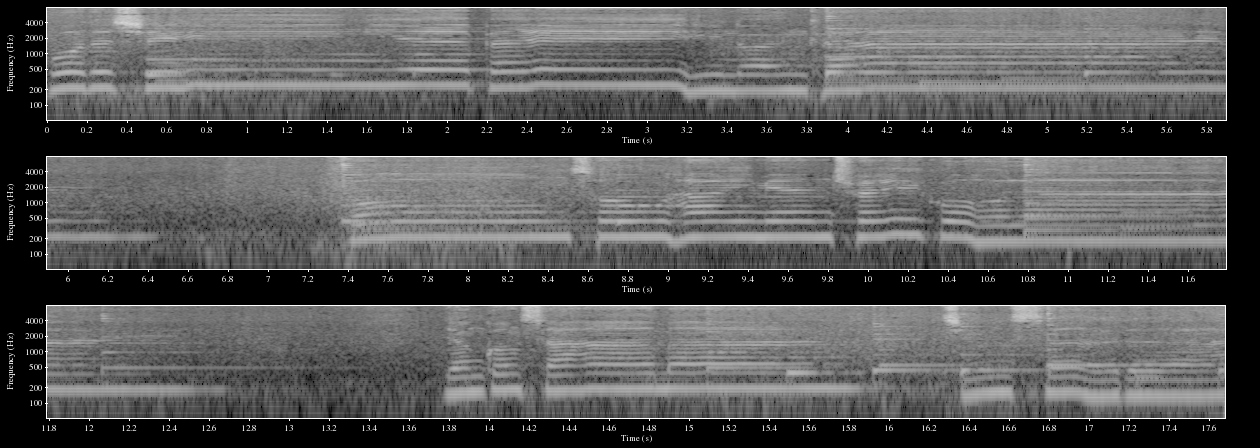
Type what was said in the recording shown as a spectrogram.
我的心也被暖开。风从海面吹过来，阳光洒满金色的爱。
